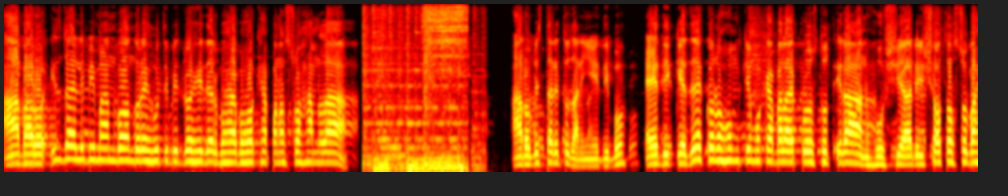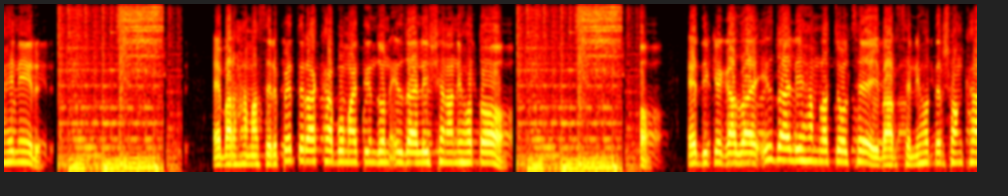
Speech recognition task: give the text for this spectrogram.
আবারও ইসরায়েলি বিমানবন্দরে হুতি বিদ্রোহীদের ভয়াবহ ক্ষেপণাস্ত্র হামলা। আরও বিস্তারিত জানিয়ে দিব। এদিকে যে কোনো হুমকি মোকাবেলায় প্রস্তুত ইরান, হুঁশিয়ারি সশস্ত্র বাহিনীর। এবার হামাসের পেতে রাখা বোমায় তিনজন ইসরায়েলি সেনা নিহত এদিকে গাজায় ইসরায়েলি হামলা চলছে বাড়ছে নিহতের সংখ্যা।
